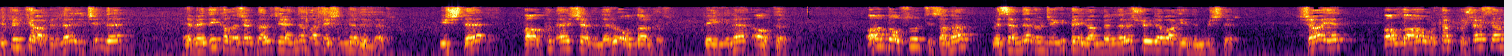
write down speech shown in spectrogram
bütün kafirler için de ebedi kalacakları cehennem ateşindedirler. İşte halkın en şerlileri onlardır. Beyyine 6 Andolsun ki sana ve senden önceki peygamberlere şöyle vahyedilmiştir. Şayet Allah'a ortak koşarsan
